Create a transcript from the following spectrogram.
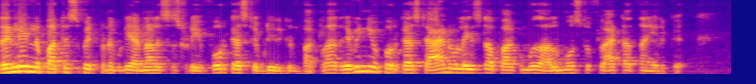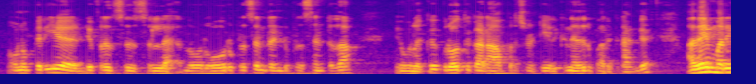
ட்ரெண்ட்லைனில் பார்ட்டிசிபேட் பண்ணக்கூடிய அனாலிசிஸ்டுடைய ஃபோர்காஸ்ட் எப்படி இருக்குன்னு பார்க்கலாம். ரெவென்யூ ஃபோர்காஸ்ட் ஆனுவலைஸ்டாக பார்க்கும்போது ஆல்மோஸ்ட் ஃப்ளாட்டாக தான் இருக்குது ஒன்றும் பெரிய டிஃப்ரென்சஸ் இல்லை. அந்த ஒரு ஒரு பர்சன்ட் ரெண்டு பர்சன்ட் தான் இவங்களுக்கு குரோத்துக்கான ஆப்பர்ச்சுனிட்டி இருக்குன்னு எதிர்பார்க்குறாங்க. அதே மாதிரி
